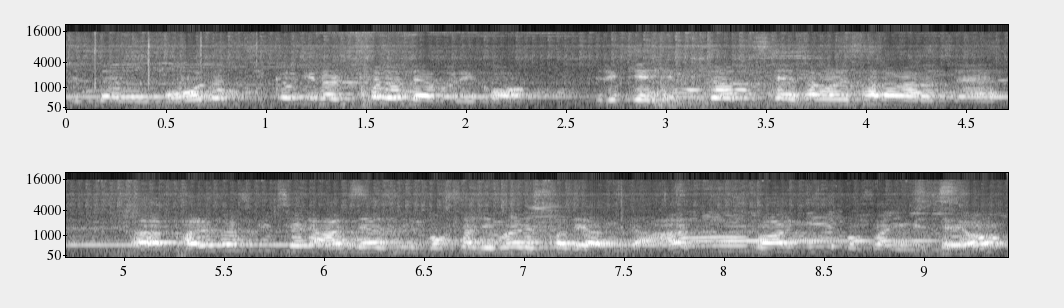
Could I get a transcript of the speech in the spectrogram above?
있는 모든 찌꺼기를 털어내버리고 이렇게 힘든 세상을 살아가는데 어, 밝은 빛을 안내하실 목사님을 초대합니다. 안광희 목사님이세요.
